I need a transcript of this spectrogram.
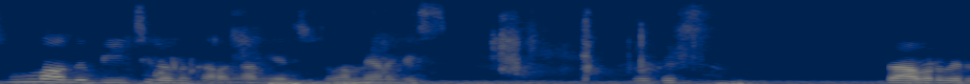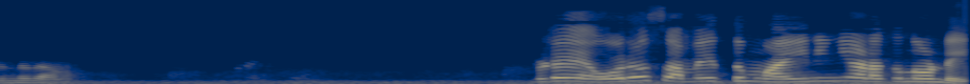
ചുമ്മാ ഒന്ന് ബീച്ചിൽ ഒന്ന് കറങ്ങാൻ വിചാരിച്ചിട്ട് വന്നതാണ് ഗൈസ് അവർ വരുന്നതാണ്. ഇവിടെ ഓരോ സമയത്തും മൈനിങ് നടക്കുന്നോണ്ടേ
